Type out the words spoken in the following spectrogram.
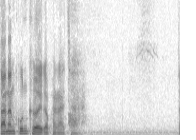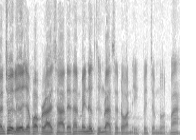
ตอนนั้นคุ้นเคยกับพระราชา ท่านช่วยเหลือเฉพาะพระราชา แต่ท่านไม่นึกถึงราษฎรอีกเป็นจำนวนมาก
